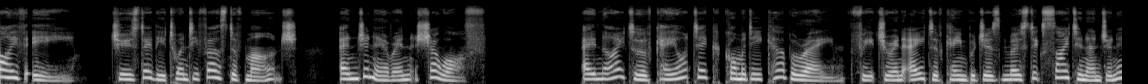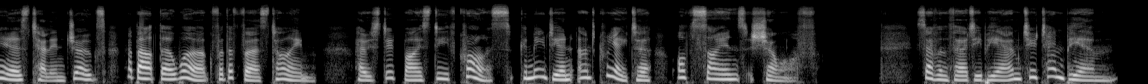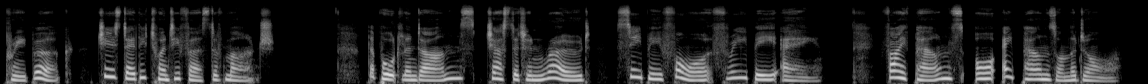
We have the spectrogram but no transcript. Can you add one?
5E, Tuesday, the 21st of March, Engineering Show Off. A night of chaotic comedy cabaret featuring eight of Cambridge's most exciting engineers telling jokes about their work for the first time, hosted by Steve Cross, comedian and creator of Science Show Off. 7:30 p.m. to 10 p.m. pre-book, Tuesday the 21st of March. The Portland Arms, Chesterton Road, CB4 3BA. £5 or £8 on the door.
